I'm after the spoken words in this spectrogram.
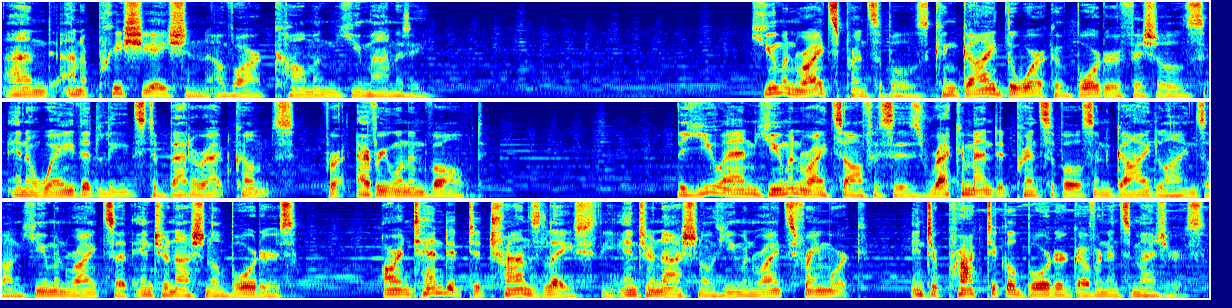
and an appreciation of our common humanity. Human rights principles can guide the work of border officials in a way that leads to better outcomes for everyone involved. The UN Human Rights Office's recommended principles and guidelines on human rights at international borders are intended to translate the international human rights framework into practical border governance measures.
